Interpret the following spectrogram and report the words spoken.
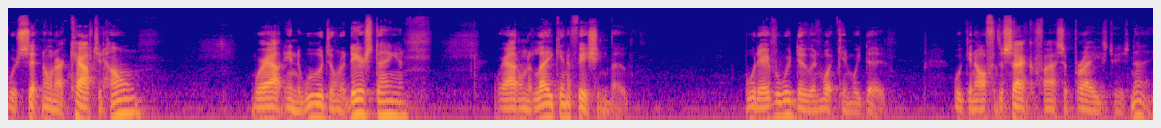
we're sitting on our couch at home, we're out in the woods on a deer stand, we're out on the lake in a fishing boat whatever we're doing, what can we do? We can offer the sacrifice of praise to his name.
